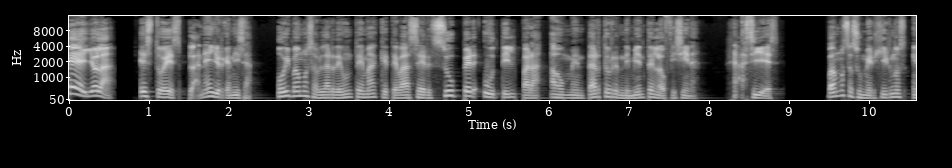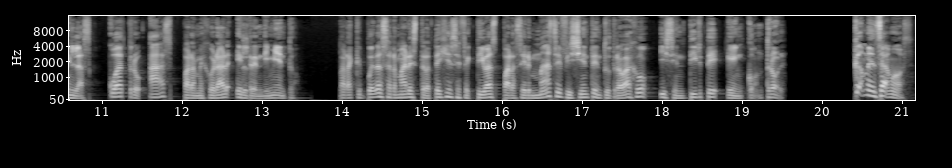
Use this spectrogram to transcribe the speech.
Hey, hola. Esto es Planea y Organiza. Hoy vamos a hablar de un tema que te va a ser súper útil para aumentar tu rendimiento en la oficina. Así es. Vamos a sumergirnos en las 4 A's para mejorar el rendimiento, para que puedas armar estrategias efectivas para ser más eficiente en tu trabajo y sentirte en control. ¡Comenzamos!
